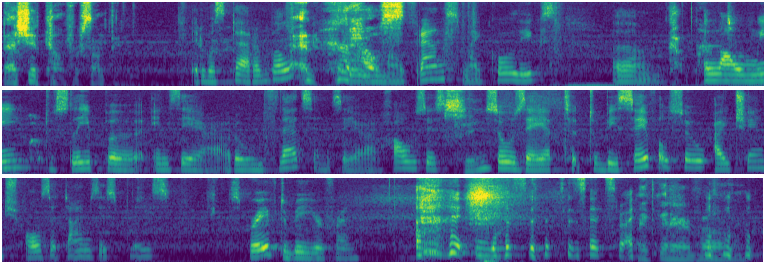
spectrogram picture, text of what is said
That should count for something. It was terrible. And her So house. My friends, my colleagues, um, allow me to sleep uh, in their own flats, in their houses. See? So that to be safe, also I change all the time this place. It's brave to be your friend. yes, that's right. Look at her, bro.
